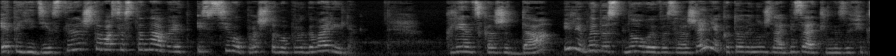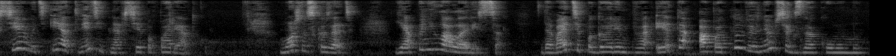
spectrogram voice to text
Это единственное, что вас останавливает из всего, про что мы проговорили. Клиент скажет «да» или выдаст новые возражения, которые нужно обязательно зафиксировать и ответить на все по порядку. Можно сказать «Я поняла, Лариса, давайте поговорим про это, а потом вернемся к знакомому».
